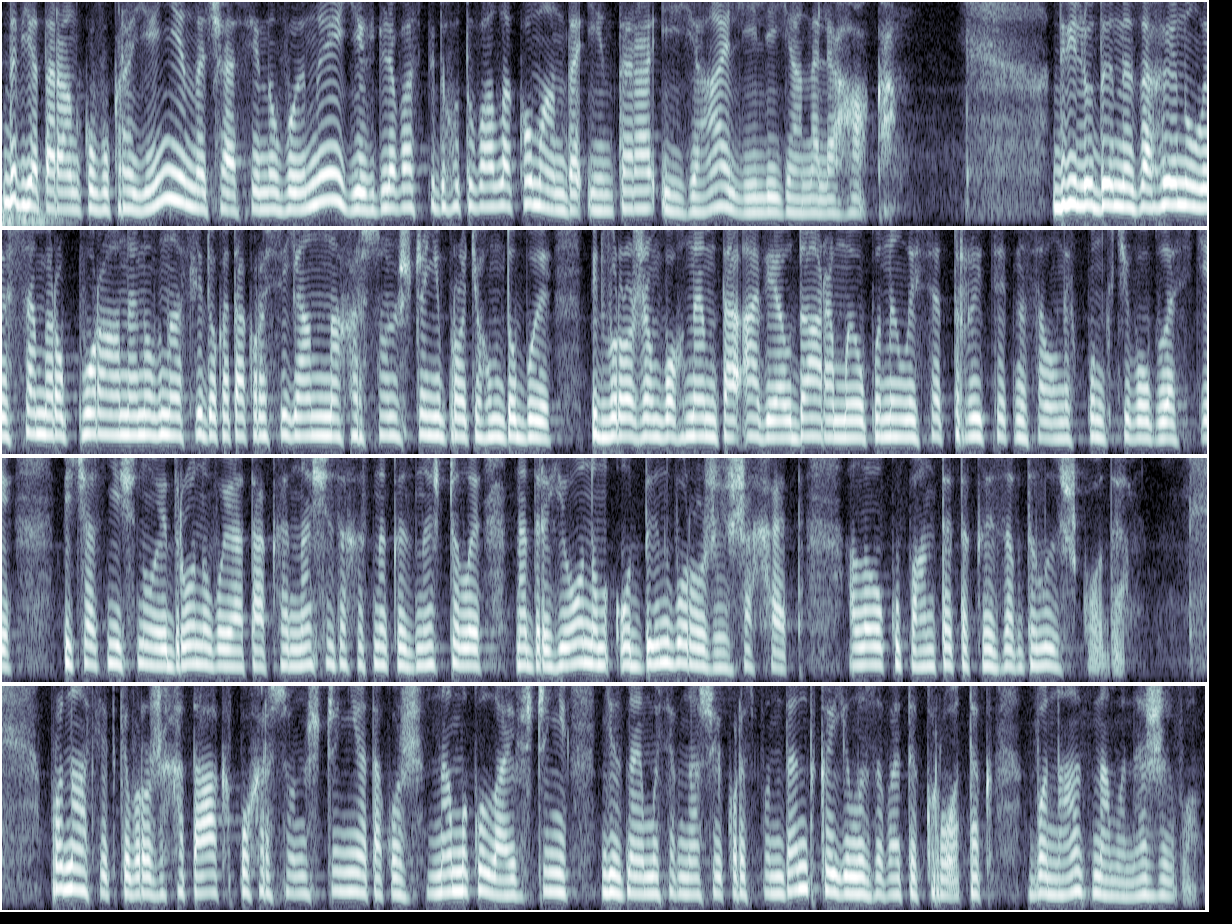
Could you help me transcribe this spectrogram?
Дев'ята ранку в Україні на часі новини. Їх для вас підготувала команда Інтера і я, Лілія Налягака. Дві людини загинули, семеро поранено внаслідок атак росіян на Херсонщині протягом доби. Під ворожим вогнем та авіаударами опинилися 30 населених пунктів області. Під час нічної дронової атаки наші захисники знищили над регіоном один ворожий шахет, але окупанти таки завдали шкоди. Про наслідки ворожих атак по Херсонщині, а також на Миколаївщині дізнаємося в нашої кореспондентки Єлизавети Кротик. Вона з нами наживо.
